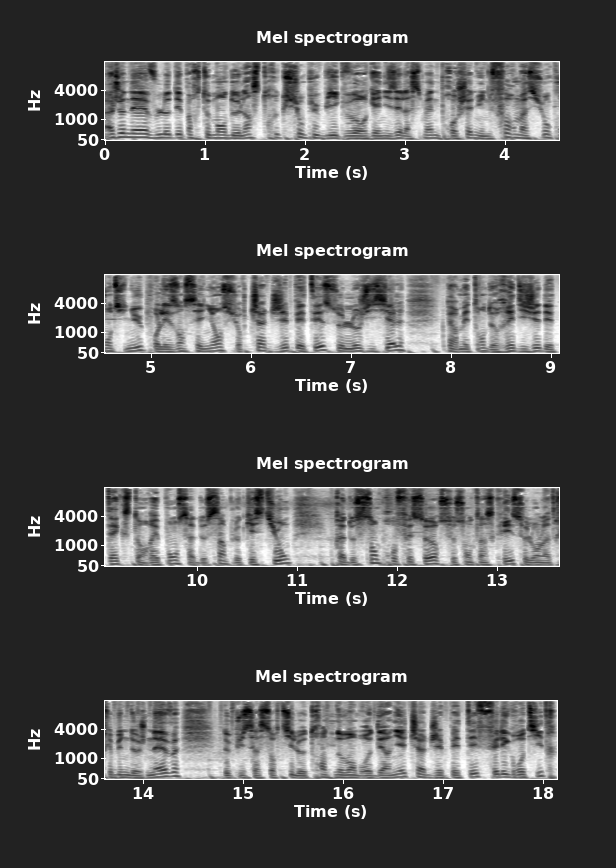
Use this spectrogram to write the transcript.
À Genève, le département de l'instruction publique va organiser la semaine prochaine une formation continue pour les enseignants sur ChatGPT, ce logiciel permettant de rédiger des textes en réponse à de simples questions. Près de 100 professeurs se sont inscrits selon la tribune de Genève. Depuis sa sortie le 30 novembre dernier, ChatGPT fait les gros titres.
